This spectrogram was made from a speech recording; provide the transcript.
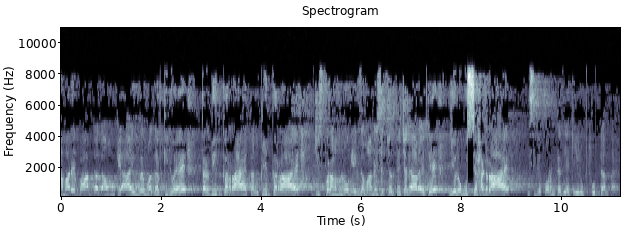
ہمارے باپ داداؤں کے آئے ہوئے مذہب کی جو ہے تردید کر رہا ہے، تنقید کر رہا ہے، جس پر ہم لوگ ایک زمانے سے چلتے چلے آ رہے تھے، یہ لوگ اس سے ہٹ رہا ہے۔ اسی لیے فوراً کہہ دیا کہ یہ لوگ پھوٹ ڈالتا ہے۔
